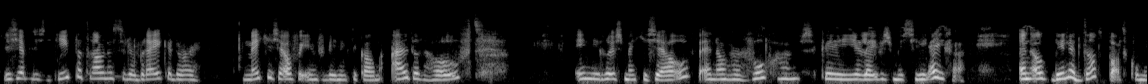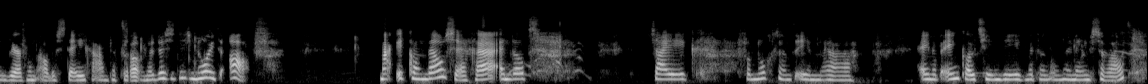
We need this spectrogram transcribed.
Dus je hebt dus die patronen te doorbreken door met jezelf weer in verbinding te komen uit het hoofd. In die rust met jezelf. En dan vervolgens kun je je levensmissie leven. En ook binnen dat pad kom je weer van alles tegen aan patronen. Dus het is nooit af. Maar ik kan wel zeggen, en dat zei ik vanochtend in één op één coaching die ik met een onderneemster had.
